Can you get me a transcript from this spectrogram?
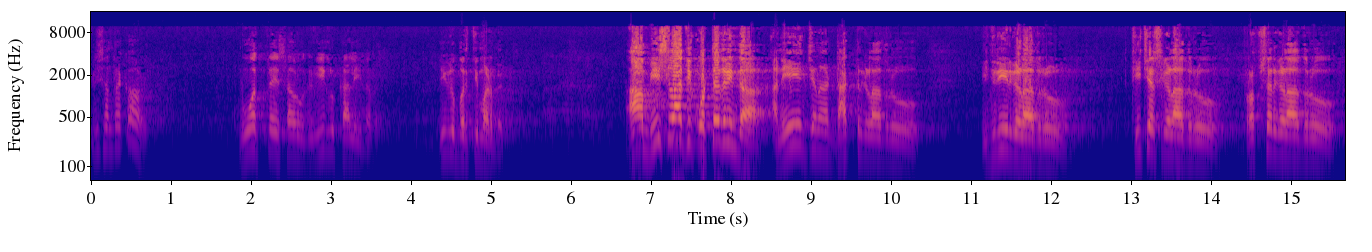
it is on record ಮೂವತ್ತೈದು ಸಾವಿರ ಉದ್ಯೋಗ ಈಗಲೂ ಖಾಲಿ ಇದ್ದಾವೆ. ಈಗಲೂ ಭರ್ತಿ ಮಾಡಬೇಕು. ಆ ಮೀಸಲಾತಿ ಕೊಟ್ಟದ್ರಿಂದ ಅನೇಕ ಜನ ಡಾಕ್ಟರ್ಗಳಾದರು, ಇಂಜಿನಿಯರ್ಗಳಾದರು, ಟೀಚರ್ಸ್ಗಳಾದರು, ಪ್ರೊಫೆಸರ್ಗಳಾದರು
